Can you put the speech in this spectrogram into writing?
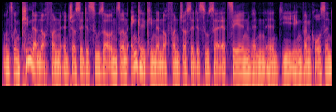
unseren Kindern noch von äh, José de Sousa, unseren Enkelkindern noch von José de Sousa erzählen, wenn äh, die irgendwann groß sind.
